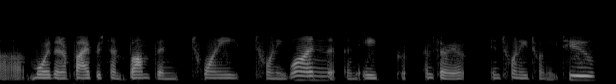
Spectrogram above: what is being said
uh, more than a five percent bump in 2021, an eight. I'm sorry, in 2022,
